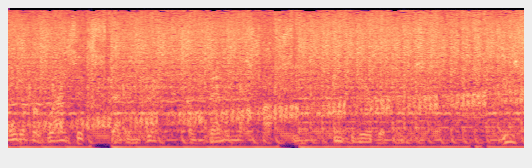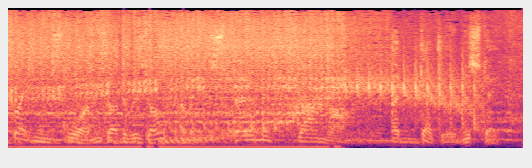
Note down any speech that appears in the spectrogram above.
made up of rancids that inject a venomous toxin into their victims. These frightening swarms are the result of an experiment gone wrong, a deadly mistake.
